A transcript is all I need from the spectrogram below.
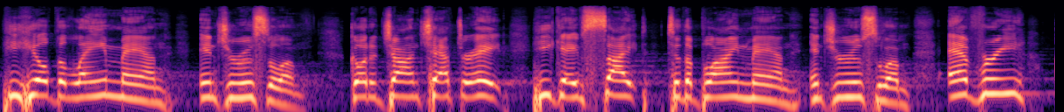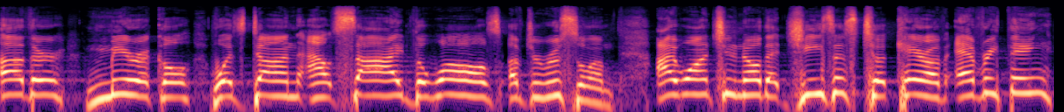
He healed the lame man in Jerusalem. Go to John chapter 8. He gave sight to the blind man in Jerusalem. Every other miracle was done outside the walls of Jerusalem. I want you to know that Jesus took care of everything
